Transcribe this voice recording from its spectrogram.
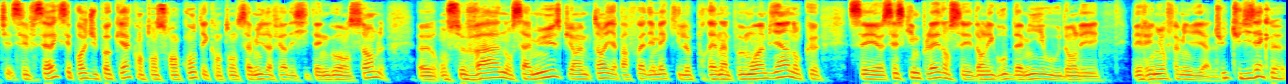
C'est vrai que c'est proche du poker quand on se rencontre et quand on s'amuse à faire des sit and go ensemble, euh, on se vanne, on s'amuse, puis en même temps, il y a parfois des mecs qui le prennent un peu moins bien, donc euh, c'est c'est ce qui me plaît dans, ces, dans les groupes d'amis ou dans les, les réunions familiales. Tu, tu disais que le,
